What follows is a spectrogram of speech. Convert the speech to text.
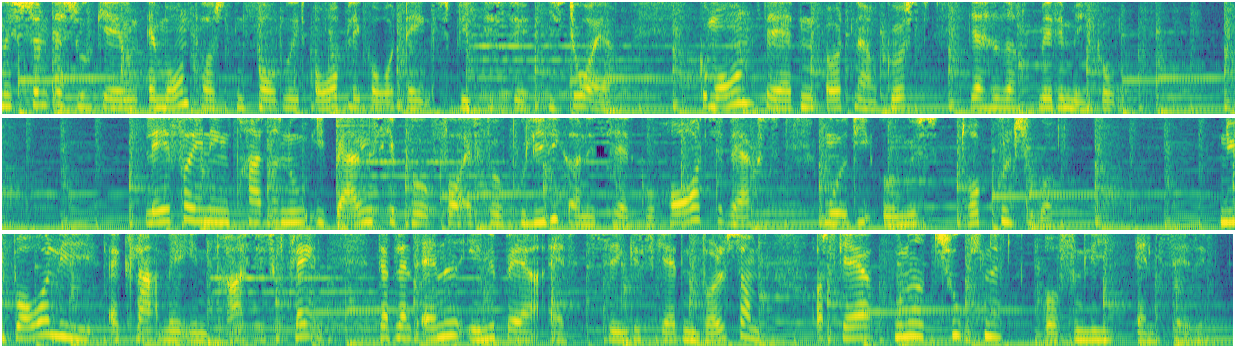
med søndagsudgaven af Morgenposten får du et overblik over dagens vigtigste historier. Godmorgen, det er den 8. august. Jeg hedder Mette Melgaard. Lægeforeningen presser nu i Berlingske på for at få politikerne til at gå hårdere til værks mod de unges drukkultur. Nyborgerlige er klar med en drastisk plan, der blandt andet indebærer at sænke skatten voldsomt og skære 100.000 offentlige ansatte.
